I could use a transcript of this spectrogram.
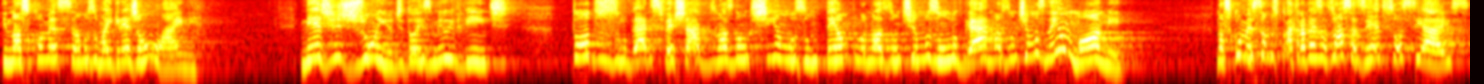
e nós começamos uma igreja online. Mês de junho de 2020, todos os lugares fechados, nós não tínhamos um templo, nós não tínhamos um lugar, nós não tínhamos nenhum nome. Nós começamos através das nossas redes sociais.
